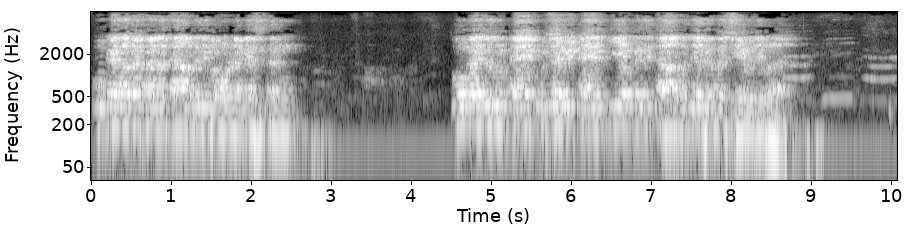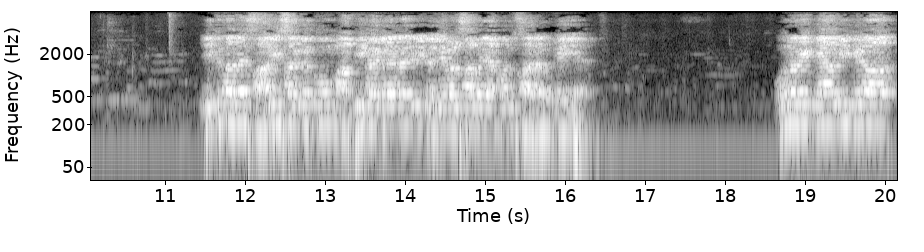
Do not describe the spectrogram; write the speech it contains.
ਉਹ ਕਹਿੰਦਾ, ਮੈਂ ਪਹਿਲਾਂ 4 ਵਜੇ ਬਣਾਉਣ ਲੱਗਿਆ ਸੀ ਤੈਨੂੰ। ਤੋਂ ਮੈਂ ਜਦੋਂ ਟਾਈਮ ਪੁੱਛਿਆ ਵੀ ਟਾਈਮ ਕੀ ਹੈ ਉਹ ਕਹਿੰਦੇ 4 ਵਜੇ ਫਿਰ ਮੈਂ 6 ਵਜੇ ਬਣਾਇਆ। ਇੱਕ ਤਾਂ ਮੈਂ ਸਾਰੀ ਸੰਗਤ ਤੋਂ ਮਾਫੀ ਮੰਗ ਲੈਣਾ ਜਿਹੜੀ ਡੱਲੇਵਾਲ ਸਾਹਿਬ ਨੇ ਆਪਾਂ ਨੂੰ ਸਾਰਿਆਂ ਨੂੰ ਕਹੀ ਹੈ ਉਹਨਾਂ ਨੇ ਕਿਹਾ ਵੀ ਜਿਹੜਾ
